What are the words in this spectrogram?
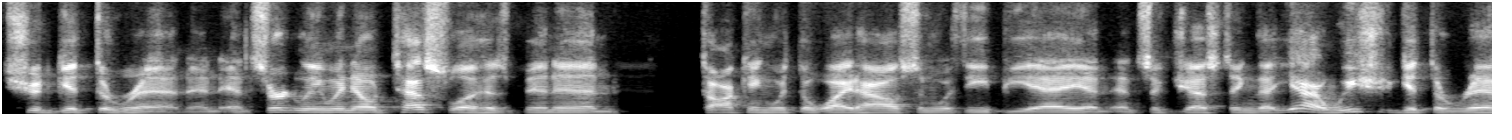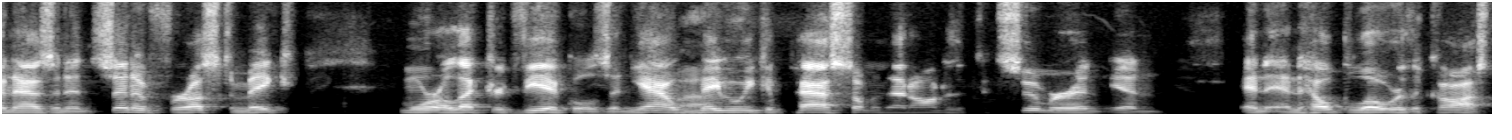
should get the RIN. And, and certainly we know Tesla has been in talking with the White House and with EPA and, and suggesting that, yeah, we should get the RIN as an incentive for us to make more electric vehicles. And yeah, wow. maybe we could pass some of that on to the consumer and, and, and, and help lower the cost.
